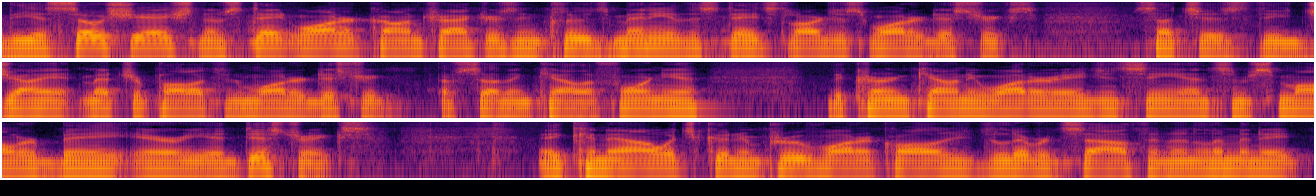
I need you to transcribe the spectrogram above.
the Association of State Water Contractors includes many of the state's largest water districts, such as the giant Metropolitan Water District of Southern California, the Kern County Water Agency, and some smaller Bay Area districts. A canal which could improve water quality delivered south and eliminate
